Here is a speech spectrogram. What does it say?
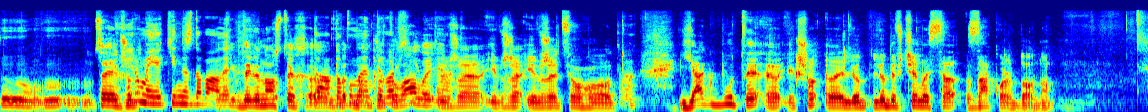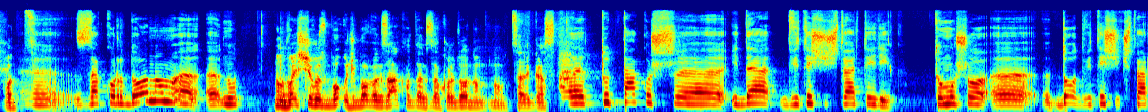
ну, Це якщо фірми, які не здавали. які в 90-х е, Так, документи в архів, і вже і вже і вже цього Так. як бути, е, якщо е, лю- люди вчилися за кордоном? От Е, За кордоном, е, е, ну, ну в вищих учбових закладах за кордоном, ну це якраз але тут також е, іде 2004 рік. Тому що е, до 2004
